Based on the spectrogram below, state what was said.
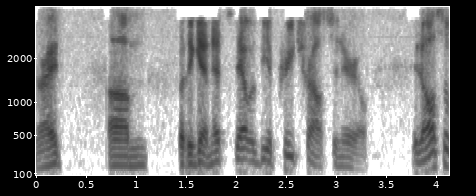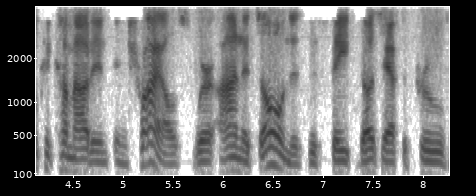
Right? Um, but again, that's that would be a pretrial scenario. It also could come out in, in trials where, on its own, the, the state does have to prove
